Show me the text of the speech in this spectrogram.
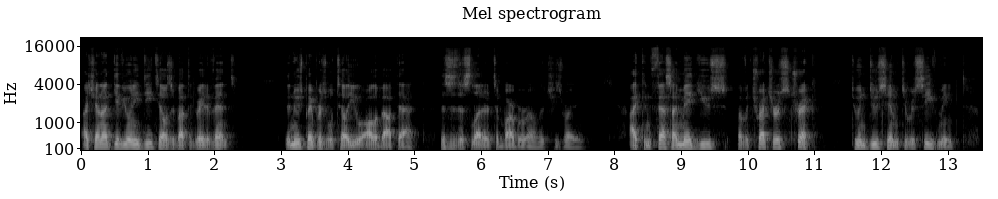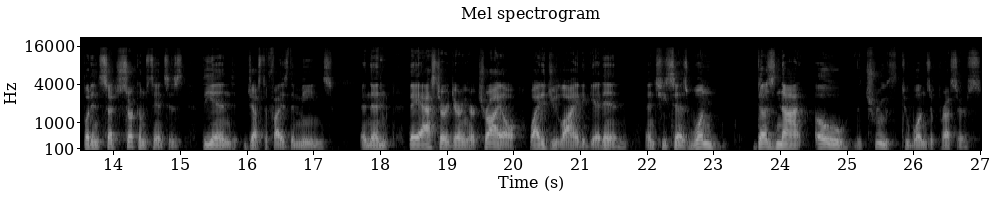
I shall not give you any details about the great event. The newspapers will tell you all about that. This is this letter to Barbaroux that she's writing. I confess I made use of a treacherous trick to induce him to receive me, but in such circumstances, the end justifies the means. And then they asked her during her trial, Why did you lie to get in? And she says, One does not owe the truth to one's oppressors.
